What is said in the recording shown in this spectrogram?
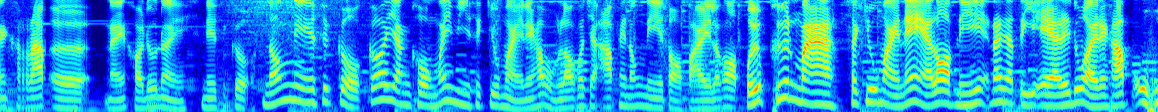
นะครับเออไหนขอดูหน่อยเนสโกน้องเนสโกก็ยังคงไม่มีสกิลใหม่นะครับผมเราก็จะอัพให้น้องเนต่อไปแล้วก็ปึ๊บขึ้นมาสกิลใหม่แน่รอบนี้น่าจะตีแอร์ได้ด้วยนะครับ โอ้โห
